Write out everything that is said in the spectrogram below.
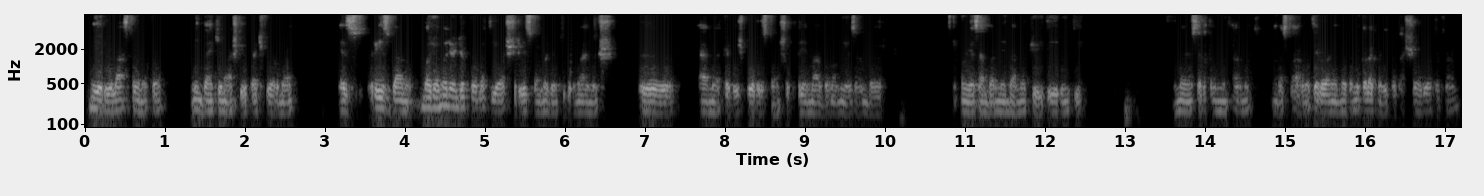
mérő Lászlónak a mindenki másképp egyforma. Ez részben nagyon-nagyon gyakorlatias, részben nagyon tudományos ö, elmélkedés borzasztóan sok témában, ami az ember, ami az ember mindennapjait érinti. Én nagyon szeretem mindhármat, mert azt a hármat jelölném meg, amik a legnagyobb hatással voltak rám.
